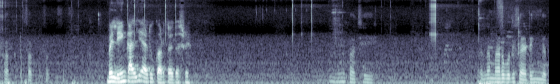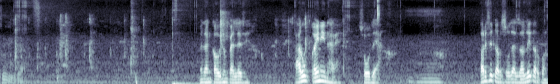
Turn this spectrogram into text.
ફક ફક ફક ભાઈ લિંક આલજે યાર તું કરતો હોય તો શ્રી એ પછી પહેલા મારું બધું સેટિંગ જતું રહ્યું મેં તને કહું છું પહેલેથી તારું કંઈ નહીં થાય શોધ્યા ફરીથી કર શોધ્યા જલ્દી કર પણ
